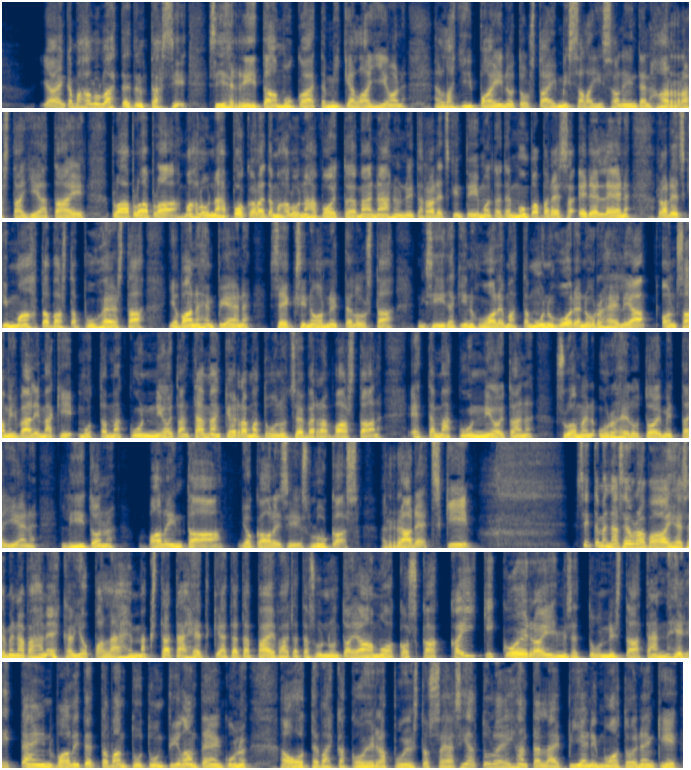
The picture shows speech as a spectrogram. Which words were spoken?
Ja enkä mä halua lähteä nyt tässä siihen riitaan mukaan, että mikä laji on lajipainotus tai missä lajissa on eniten harrastajia tai bla bla bla. Mä haluan nähdä pokaleita, mä haluan nähdä voittoja, mä en nähnyt niitä Radetskin tiimoilta, joten mun papereissa edelleen Radetskin mahtavasta puheesta ja vanhempien seksin onnittelusta, niin siitäkin huolimatta mun vuoden urheilija on Sami Välimäki, mutta mä kunnioitan, tämän kerran mä tuun nyt sen verran vastaan, että mä kunnioitan Suomen urheilutoimittajien liiton valintaa, joka oli siis Lukas Radetski. Sitten mennään seuraavaan aiheeseen, mennään vähän ehkä jopa lähemmäksi tätä hetkeä, tätä päivää, tätä sunnuntai-aamua, koska kaikki koira-ihmiset tunnistaa tämän erittäin valitettavan tutun tilanteen, kun olette vaikka koirapuistossa. Ja sieltä tulee ihan tällainen pienimuotoinenkin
